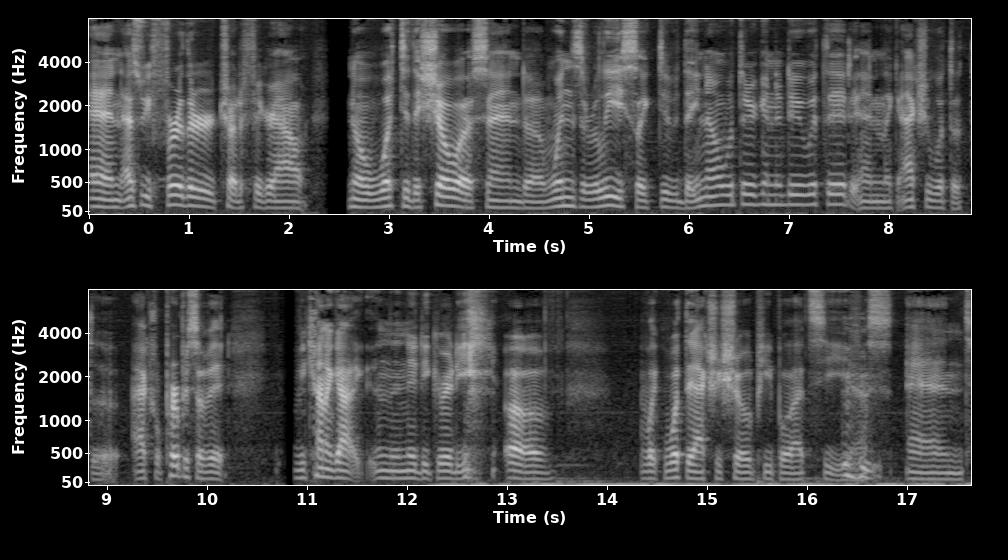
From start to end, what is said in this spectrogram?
And as we further try to figure out, you know, what did they show us, and uh, when's the release? Like, do they know what they're gonna do with it, and like actually what the the actual purpose of it? We kind of got in the nitty gritty of like what they actually showed people at CES and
